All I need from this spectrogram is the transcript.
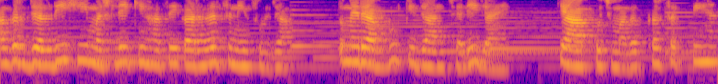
अगर जल्दी ही मछली की हँसी का रहस्य नहीं सुलझा तो मेरे अब्बू की जान चली जाए। क्या आप कुछ मदद कर सकती हैं?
